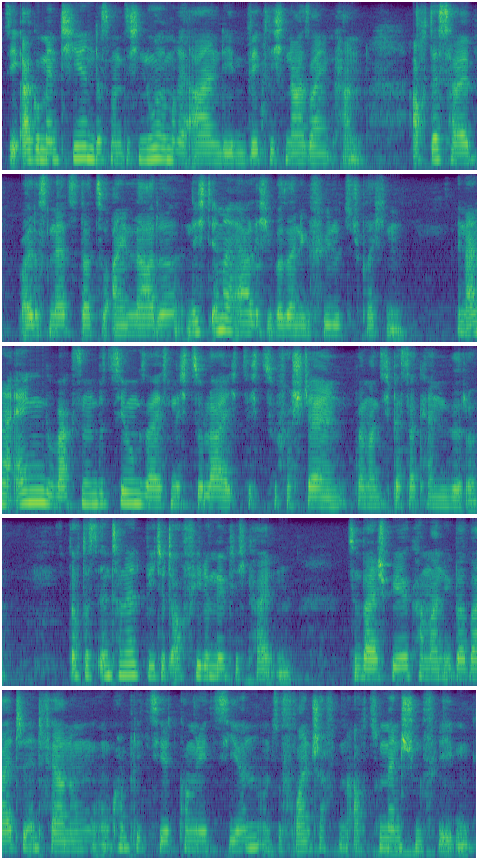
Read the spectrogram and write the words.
Sie argumentieren, dass man sich nur im realen Leben wirklich nah sein kann, auch deshalb, weil das Netz dazu einlade, nicht immer ehrlich über seine Gefühle zu sprechen. In einer engen, gewachsenen Beziehung sei es nicht so leicht, sich zu verstellen, weil man sich besser kennen würde. Doch das Internet bietet auch viele Möglichkeiten zum Beispiel kann man über weite Entfernungen unkompliziert kommunizieren und so Freundschaften auch zu Menschen pflegen,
